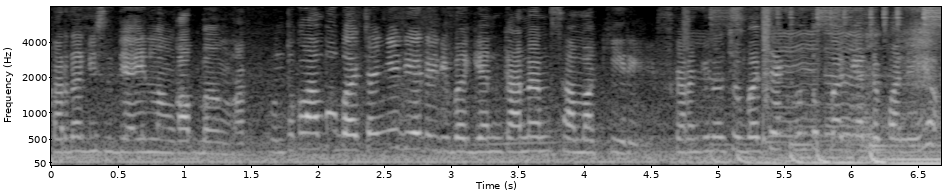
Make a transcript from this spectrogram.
karena disediain lengkap banget. Untuk lampu bacanya dia ada di bagian kanan sama kiri. Sekarang kita coba cek untuk bagian depannya yuk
